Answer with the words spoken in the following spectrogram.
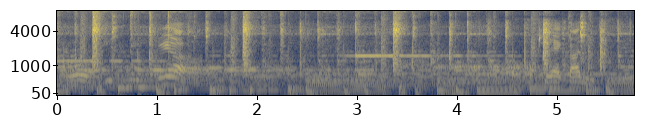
Oh, it's real. Okay, I got it.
